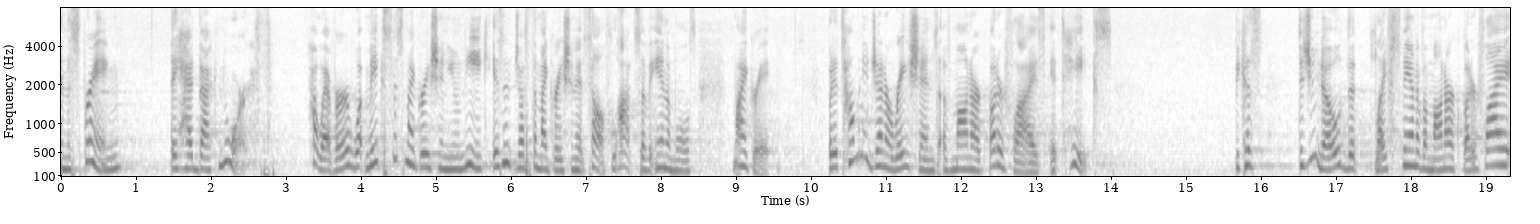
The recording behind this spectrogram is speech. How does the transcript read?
In the spring, they head back north. However, what makes this migration unique isn't just the migration itself. Lots of animals migrate. But it's how many generations of monarch butterflies it takes. Because did you know the lifespan of a monarch butterfly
